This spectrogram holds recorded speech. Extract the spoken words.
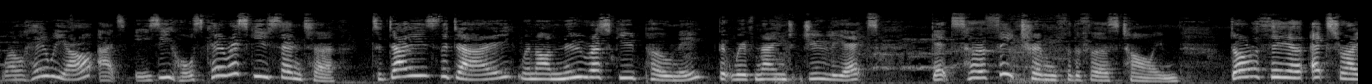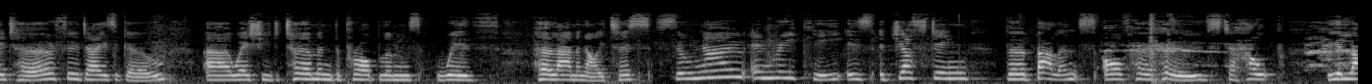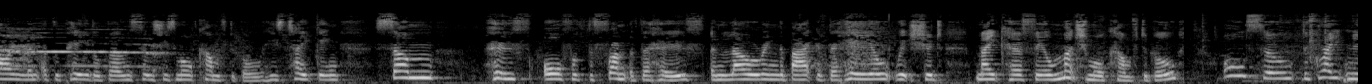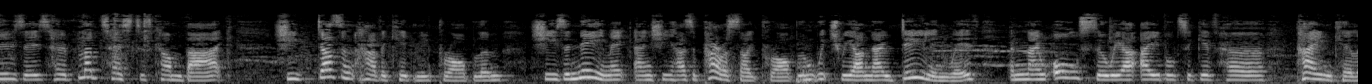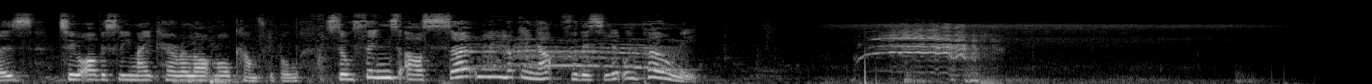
Well, here we are at Easy Horse Care Rescue Centre. Today's the day when our new rescued pony that we've named Juliet gets her feet trimmed for the first time. Dorothea x-rayed her a few days ago uh, where she determined the problems with her laminitis. So now Enrique is adjusting the balance of her hooves to help the alignment of the pedal bone so she's more comfortable. He's taking some hoof off of the front of the hoof and lowering the back of the heel, which should make her feel much more comfortable. Also, the great news is her blood test has come back. She doesn't have a kidney problem. She's anemic and she has a parasite problem, which we are now dealing with. And now also we are able to give her painkillers to obviously make her a lot more comfortable. So things are certainly looking up for this little pony.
